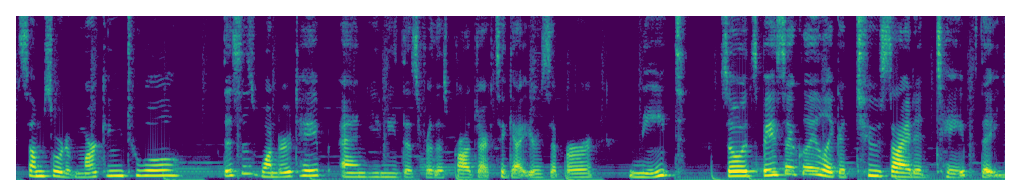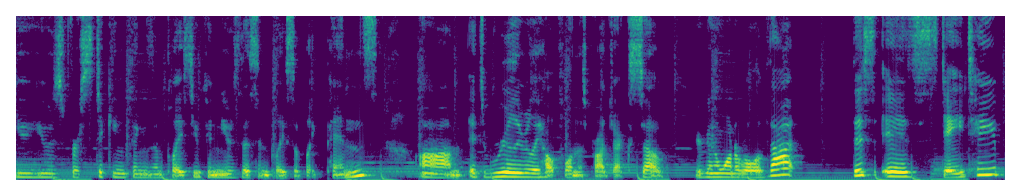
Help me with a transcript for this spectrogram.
Some sort of marking tool. This is Wonder Tape and you need this for this project to get your zipper neat. So it's basically like a two-sided tape that you use for sticking things in place. You can use this in place of like pins. Um, it's really, really helpful in this project. So you're gonna want a roll of that. This is stay tape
